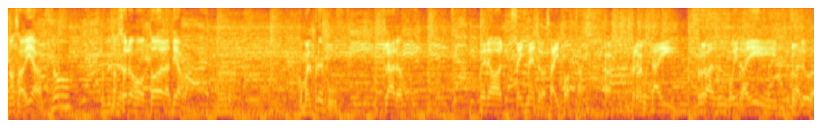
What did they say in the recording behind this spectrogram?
¿No sabías? No. Tenía Nosotros o toda la tierra. Como el prepu. Claro. Pero 6 metros, ahí posta. El prepu No- está ahí. El prepu hace un poquito ahí y te saluda.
